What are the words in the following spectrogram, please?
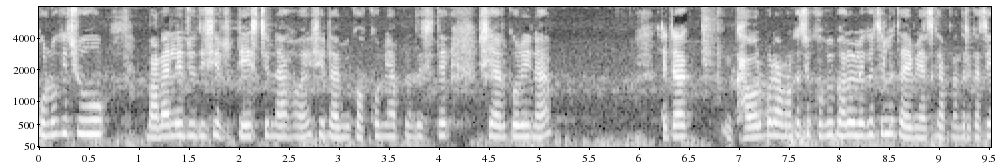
কোনো কিছু বানালে যদি সেটা টেস্ট না হয়, সেটা আমি কখনই আপনাদের সাথে শেয়ার করি না। এটা খাওয়ার পর আমার কাছে খুবই ভালো লেগেছিলো, তাই আমি আজকে আপনাদের কাছে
